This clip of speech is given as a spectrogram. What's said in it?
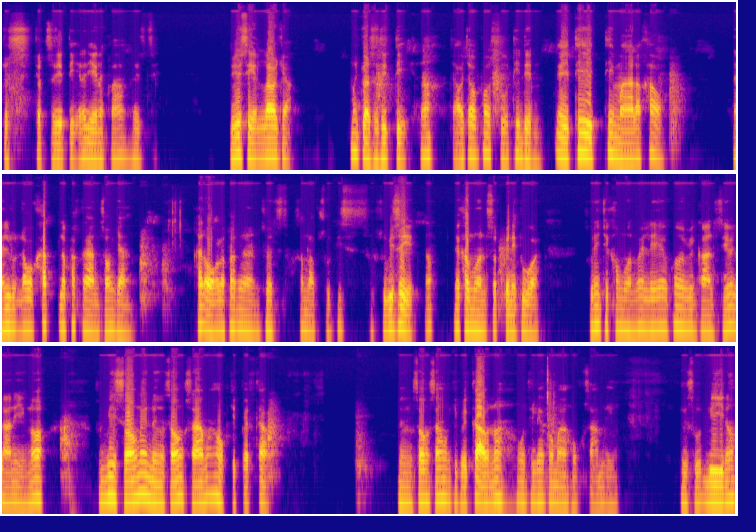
จดจดสถิตินั่นเองนะครับสูตรพิเศษเราจะไม่จดสถิตินะจะเอาเฉพาะสูตรที่เด่นไอ้ที่ที่มาแล้วเข้าแล้วหลุดเราก็คัดแล้วพักงานสองอย่าง คัดออกแล้วพักงานส่วนสำหรับสูตรพิสูตรพิเศษเนาะและคำนวณสดไปในตัวสูตรนี้จะคำนวณไว้แล้วเพื่อไม่เป็นการเสียเวลานั่นเองเนาะ มันมีสองได้หนึ่งสองสามห้าหกเจ็ดแปดเก้าหนึ่งสองสามหกเจ็ดแปดเก้าเนาะงวดที่แล้วก็มาหกสามเองคือสูตร B เนาะ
